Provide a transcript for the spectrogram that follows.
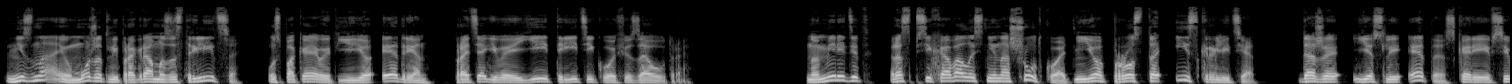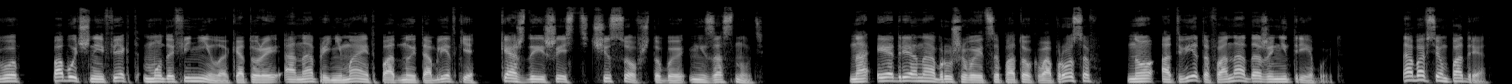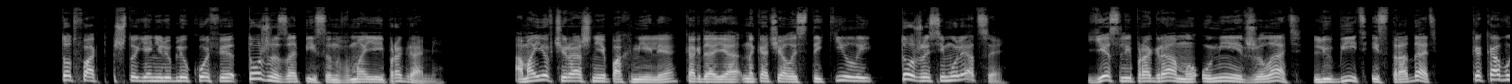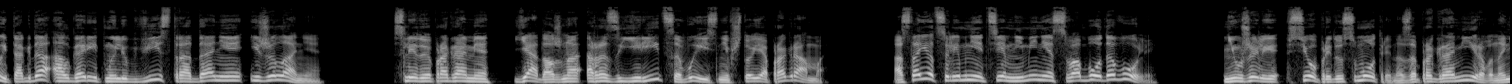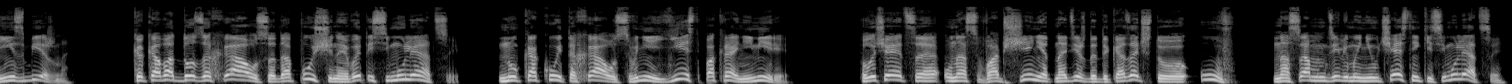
Не знаю, может ли программа застрелиться, успокаивает ее Эдриан, протягивая ей третий кофе за утро. Но Мередит распсиховалась не на шутку, от нее просто искры летят. Даже если это, скорее всего, побочный эффект модофенила, который она принимает по одной таблетке каждые 6 часов, чтобы не заснуть. На Эдриана обрушивается поток вопросов, но ответов она даже не требует. Обо всем подряд. Тот факт, что я не люблю кофе, тоже записан в моей программе. А мое вчерашнее похмелье, когда я накачалась текилой, тоже симуляция. Если программа умеет желать, любить и страдать, каковы тогда алгоритмы любви, страдания и желания? Следуя программе, я должна разъяриться, выяснив, что я программа. Остается ли мне, тем не менее, свобода воли? Неужели все предусмотрено, запрограммировано, неизбежно? Какова доза хаоса, допущенная в этой симуляции? Ну, какой-то хаос в ней есть, по крайней мере. Получается, у нас вообще нет надежды доказать, что, уф, на самом деле мы не участники симуляции.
